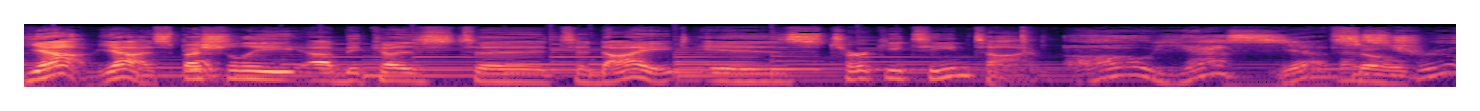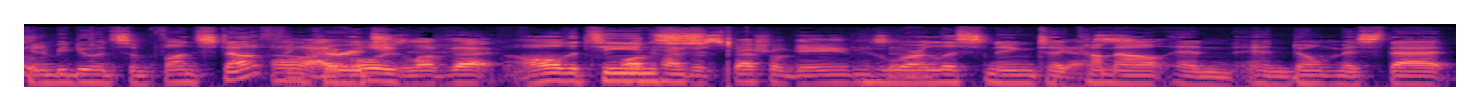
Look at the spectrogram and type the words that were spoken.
Yeah, yeah, especially uh, because to, tonight is Turkey Teen Time. Oh, yes. Yeah, that's so true. going to be doing some fun stuff. oh, I always love that. all the teens, All kinds of special games. who and- are listening to Yes. come out and and don't miss that.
